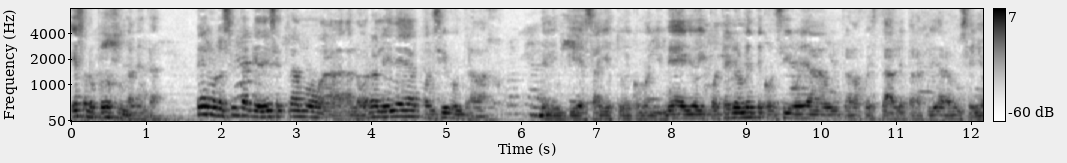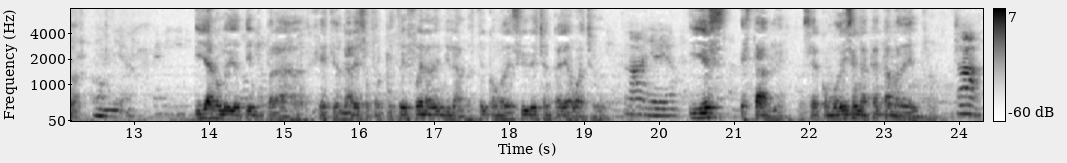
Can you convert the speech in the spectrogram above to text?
Eso lo puedo fundamentar. Pero resulta que de ese tramo a lograr la idea consigo un trabajo de limpieza. Ahí estuve como año y medio y posteriormente consigo ya un trabajo estable para cuidar a un señor. Y ya no me dio tiempo para gestionar eso porque estoy fuera de Milano, estoy como decir de Chancayahuacho. ¿no? Ah, y es estable, o sea, como dicen acá, cama adentro. Ah,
